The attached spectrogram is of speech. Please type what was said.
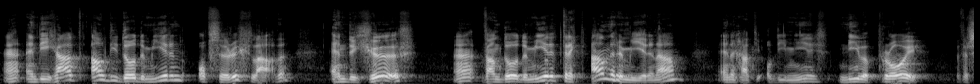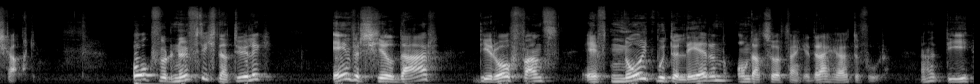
En die gaat al die dode mieren op zijn rug laden. En de geur van dode mieren trekt andere mieren aan. En dan gaat hij op die manier nieuwe prooi verschalken. Ook vernuftig natuurlijk. Eén verschil daar, die roofvans heeft nooit moeten leren om dat soort van gedrag uit te voeren. Die,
